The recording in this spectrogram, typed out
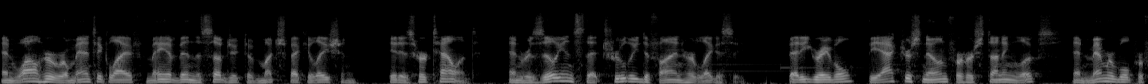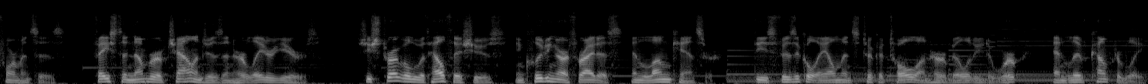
And while her romantic life may have been the subject of much speculation, it is her talent and resilience that truly define her legacy. Betty Grable, the actress known for her stunning looks and memorable performances, faced a number of challenges in her later years. She struggled with health issues, including arthritis and lung cancer. These physical ailments took a toll on her ability to work and live comfortably.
